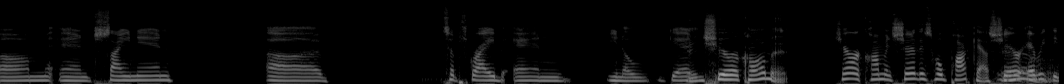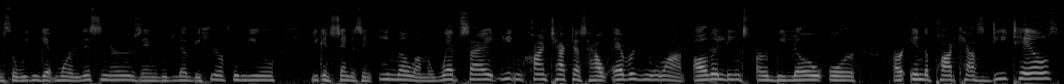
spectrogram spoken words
um, and sign in, uh, subscribe, and you know get and share a comment. share a comment, share this whole podcast, share Yeah. everything so we can get more listeners and we'd love to hear from you. You can send us an email on the website. You can contact us however you want. All the links are below or are in the podcast details.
